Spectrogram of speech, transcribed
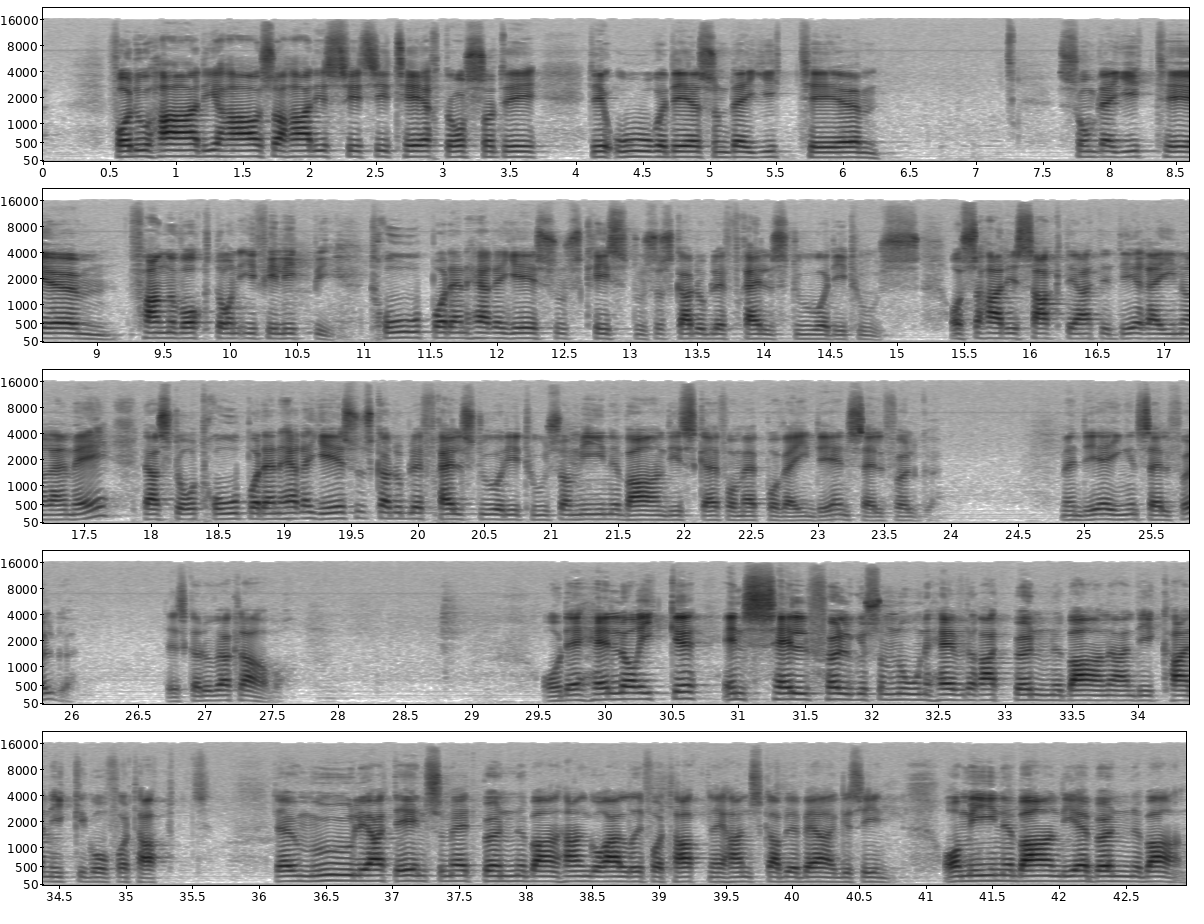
For du har, de har, og så har de sitert også det, det ordet der som ble gitt til, som ble gitt til fangevokteren i Filippi. Tro på den Herre Jesus Kristus, så skal du bli frelst, du og ditt hus. Og så har de sagt det at det regner jeg med. Der står tro på den Herre Jesus, skal du bli frelst, du og ditt hus. Og mine barn, de skal jeg få med på veien. Det er en selvfølge. Men det er ingen selvfølge. Det skal du være klar over. Og det er heller ikke en selvfølge som noen hevder at bønnebarna de kan ikke gå fortapt. Det er umulig at en som er et bønnebarn, han går aldri fortapt. Nei, han skal bli berget inn. Og mine barn, de er bønnebarn.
